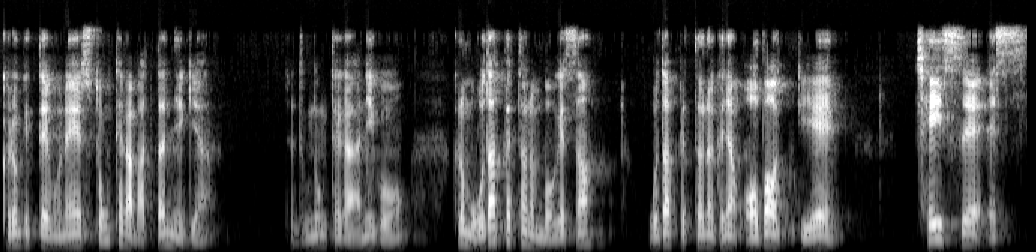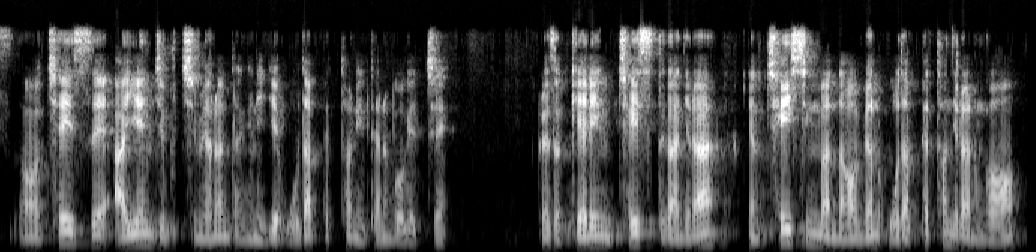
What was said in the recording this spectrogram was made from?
그렇기 때문에 수동태가 맞단 얘기야. 능동태가 아니고 그럼 오답 패턴은 뭐겠어? 오답 패턴은 그냥 about 뒤에 chase에 s 어, chase에 ing 붙이면은 당연히 이게 오답 패턴이 되는 거겠지. 그래서 getting chased가 아니라 그냥 chasing만 나오면 오답 패턴이라는 거.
